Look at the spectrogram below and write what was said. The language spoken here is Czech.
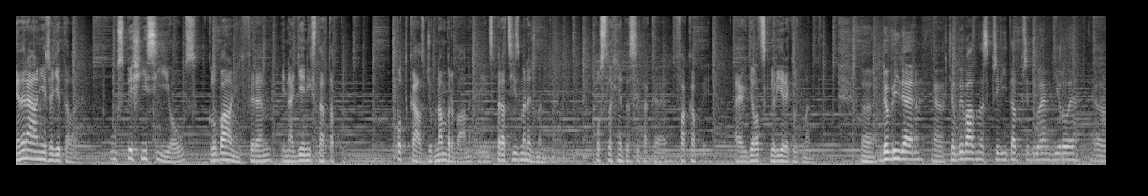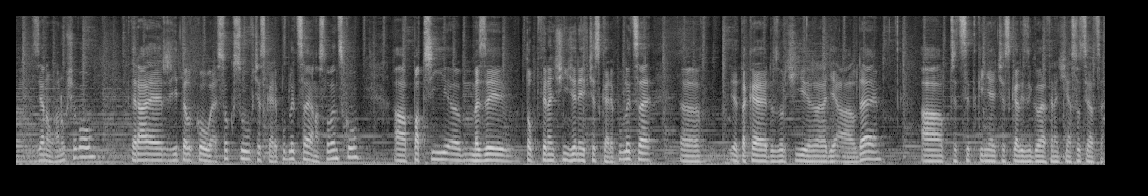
Generální ředitelé, úspěšní CEOs, globálních firm i nadějných startupů. Podcast Job Number One je inspirací z managementu. Poslechněte si také fuck upy a jak dělat skvělý rekrutment. Eh, dobrý den, eh, chtěl bych vás dnes přivítat při druhém dílu eh, s Janou Hanušovou, která je ředitelkou ESOXu v České republice a na Slovensku a patří mezi top finanční ženy v České republice. Je také dozorčí radě ALD, a předsedkyně České leasingové finanční asociace.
